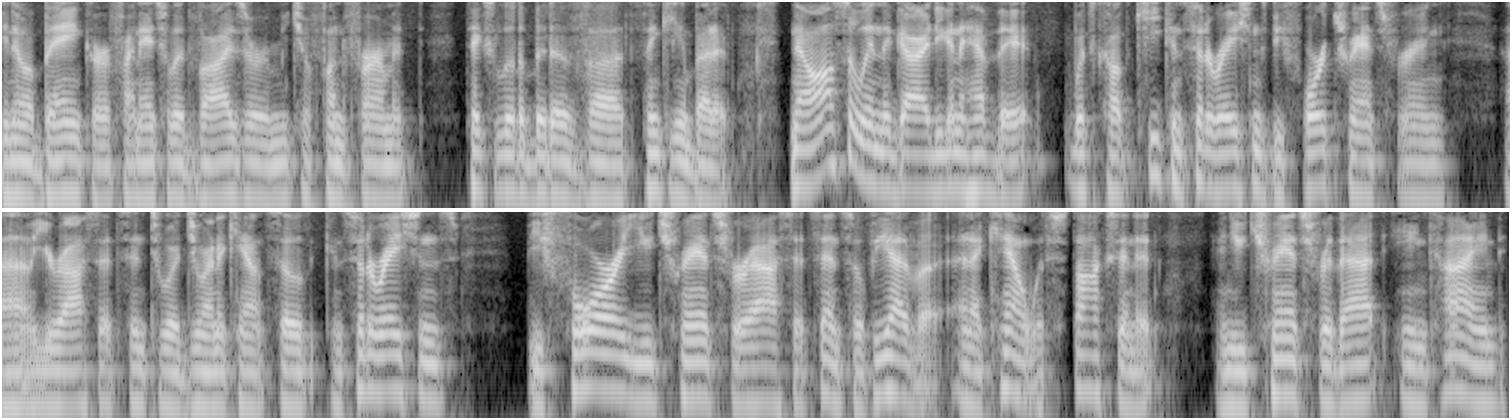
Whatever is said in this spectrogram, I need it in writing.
you know, a bank or a financial advisor or a mutual fund firm. It takes a little bit of uh, thinking about it. Now, also in the guide, you're going to have the what's called key considerations before transferring uh, your assets into a joint account. So considerations before you transfer assets in. So if you have a, an account with stocks in it and you transfer that in kind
